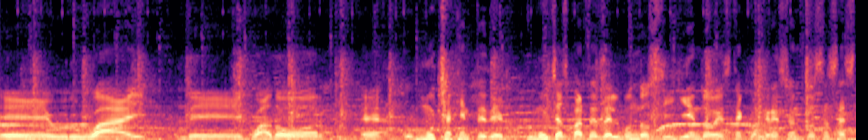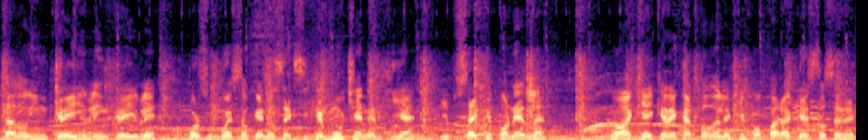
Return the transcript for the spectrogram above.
eh, Uruguay, de Ecuador, eh, mucha gente de muchas partes del mundo siguiendo este congreso, entonces ha estado increíble, increíble. Por supuesto que nos exige mucha energía y pues hay que ponerla. ¿no? Aquí hay que dejar todo el equipo para que esto se dé.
